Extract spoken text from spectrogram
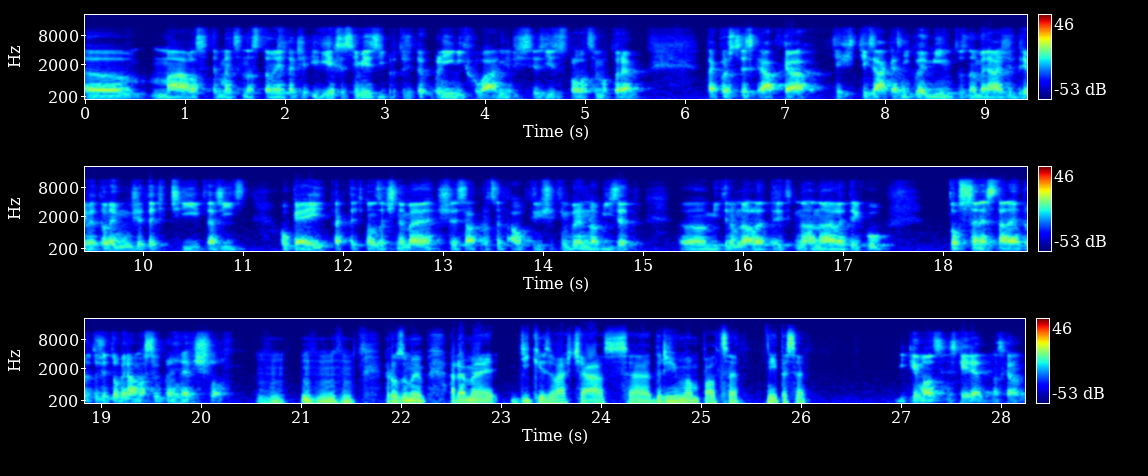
uh, má vlastně ten mindset nastavený, takže i ví, jak se s ním jezdí, protože to je úplně jiný chování, když se jezdí se spalovacím motorem tak prostě zkrátka těch, těch zákazníků je méně. To znamená, že Drive to nemůže teď přijít a říct, OK, tak teď začneme 60% aut, který všechny budeme nabízet, uh, mít jenom na, elektri- na, na elektriku. To se nestane, protože to by nám asi úplně nevyšlo. Mm-hmm, mm-hmm, rozumím. Adame, díky za váš čas, držím vám palce. Mějte se. Díky moc, hezký den, naschledanou.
